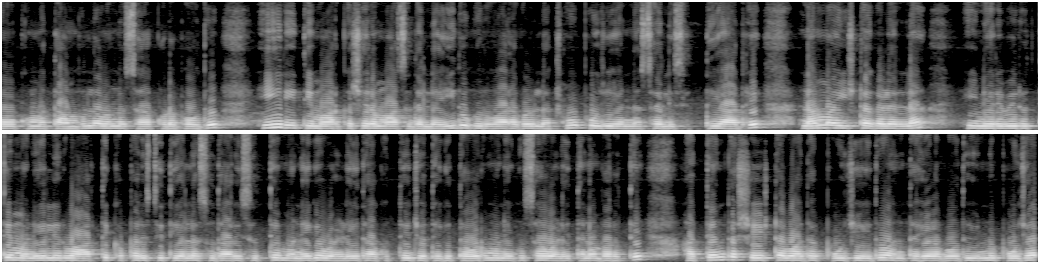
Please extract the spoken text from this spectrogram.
ಕುಂಕುಮ, ತಾಂಬೂಲವನ್ನು ಸಹ ಕೊಡಬಹುದು. ಈ ರೀತಿ ಮಾರ್ಗಶಿರ ಮಾಸದಲ್ಲಿ ಐದು ಗುರುವಾರಗಳು ಲಕ್ಷ್ಮೀ ಪೂಜೆಯನ್ನು ಸಲ್ಲಿಸುತ್ತೆ ಆದರೆ ನಮ್ಮ ಇಷ್ಟಗಳೆಲ್ಲ ಈ ನೆರವೇರುತ್ತೆ, ಮನೆಯಲ್ಲಿರುವ ಆರ್ಥಿಕ ಪರಿಸ್ಥಿತಿ ಎಲ್ಲ ಸುಧಾರಿಸುತ್ತೆ, ಮನೆಗೆ ಒಳ್ಳೆಯದಾಗುತ್ತೆ, ಜೊತೆಗೆ ತವರು ಮನೆಗೂ ಸಹ ಒಳ್ಳೆತನ ಬರುತ್ತೆ. ಅತ್ಯಂತ ಶ್ರೇಷ್ಠವಾದ ಪೂಜೆ ಇದು ಅಂತ ಹೇಳ್ಬೋದು. ಇನ್ನು ಪೂಜಾ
